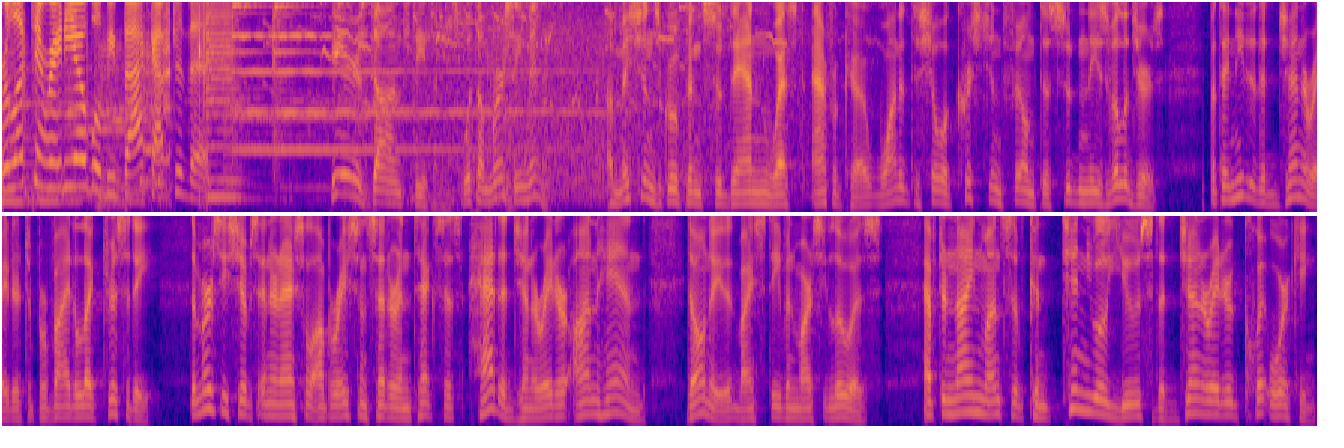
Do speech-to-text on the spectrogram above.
Reluctant Radio will be back after this. Here's Don Stevens with a Mercy Minute. A missions group in Sudan, West Africa, wanted to show a Christian film to Sudanese villagers, but they needed a generator to provide electricity. The Mercy Ships International Operations Center in Texas had a generator on hand, donated by Stephen Marcy Lewis. After nine months of continual use, the generator quit working.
